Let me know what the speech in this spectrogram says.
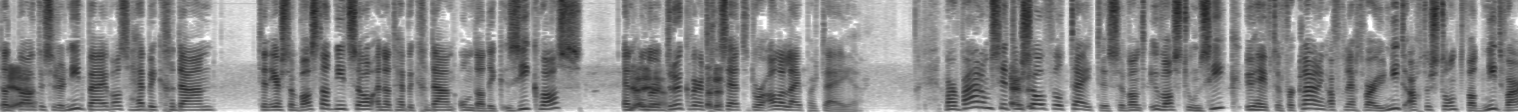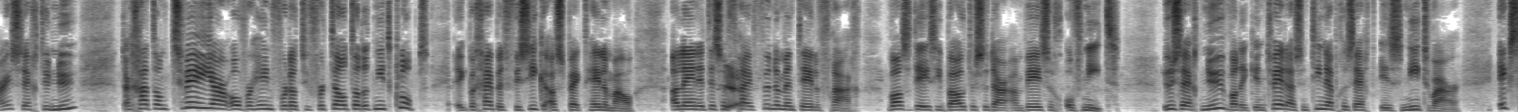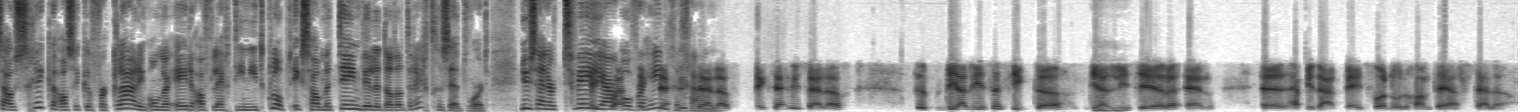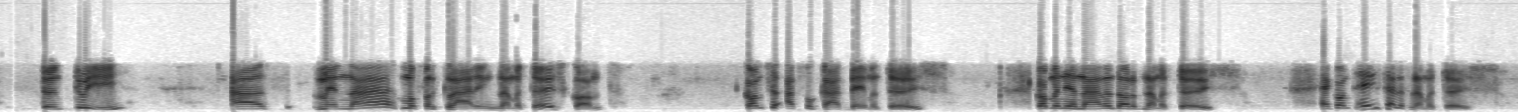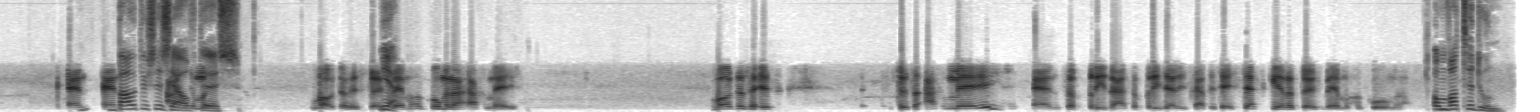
dat ja. Bouterse er niet bij was... heb ik gedaan Ten eerste was dat niet zo en dat heb ik gedaan omdat ik ziek was... en Ja, onder druk werd dat- gezet door allerlei partijen. Maar waarom zit er zoveel tijd tussen? Want u was toen ziek, u heeft een verklaring afgelegd waar u niet achter stond... wat niet waar is, zegt u nu. Daar gaat dan twee jaar overheen voordat u vertelt dat het niet klopt. Ik begrijp het fysieke aspect helemaal. Alleen het is een Ja. vrij fundamentele vraag. Was Daisy Bouterse daar aanwezig of niet? U zegt nu, wat ik in 2010 heb gezegd, is niet waar. Ik zou schrikken als ik een verklaring onder Ede afleg die niet klopt. Ik zou meteen willen dat het rechtgezet wordt. Nu zijn er twee Ik jaar overheen ik zeg u gegaan. Zelf, ik zeg u zelf, de dialyseziekte, dialyseren en eh, heb je daar tijd voor nodig om te herstellen. Punt twee, als men na mijn verklaring naar me thuis komt, komt zijn advocaat bij me thuis, komt meneer Narendorp naar me thuis, en komt hij zelf naar me thuis. En, en Bouterse als zelf me- dus. Wouter is thuis Ja. bij me gekomen na 8 mei. Wouter is tussen 8 mei en zijn pri- na zijn presidentschap is hij zes keren thuis bij me gekomen. Om wat te doen?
